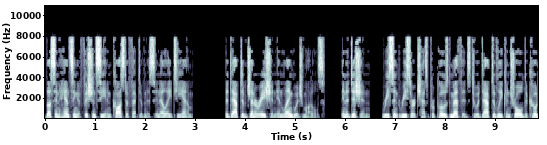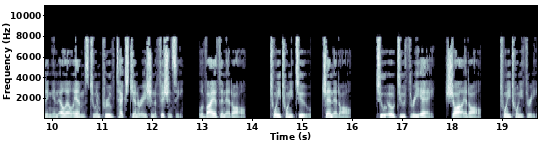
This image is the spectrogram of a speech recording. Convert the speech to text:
thus enhancing efficiency and cost effectiveness in LATM. Adaptive generation in language models. In addition, recent research has proposed methods to adaptively control decoding in LLMs to improve text generation efficiency. Leviathan et al. 2022, Chen et al. 2023a, Shaw et al. 2023.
